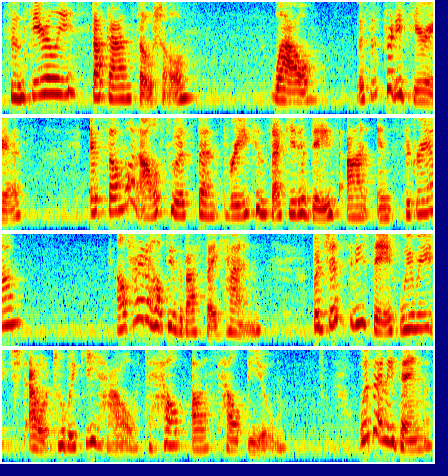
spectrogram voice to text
Sincerely, stuck on social. Wow, this is pretty serious. Is someone else who has spent three consecutive days on Instagram? I'll try to help you the best I can. But just to be safe, we reached out to WikiHow to help us help you. With anything,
